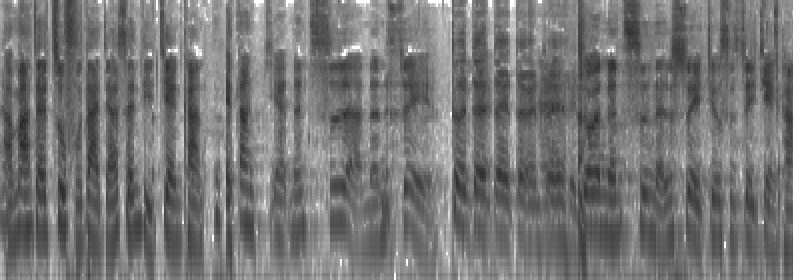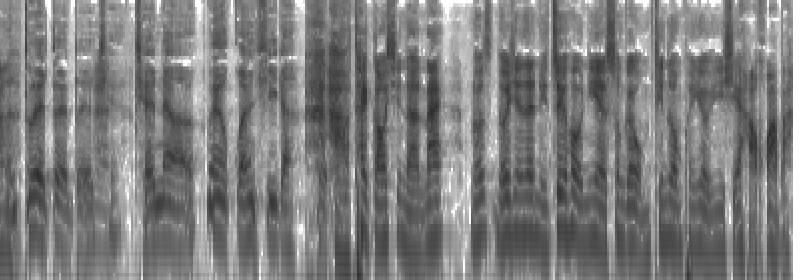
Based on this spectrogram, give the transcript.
阿妈在祝福大家身体健康，哎，当能吃啊，能睡，对对对对对，说能吃能睡就是最健康。对对对，钱钱呢没有关系的。好，太高兴了，来罗罗先生你。最后，你也送给我们听众朋友一些好话吧，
